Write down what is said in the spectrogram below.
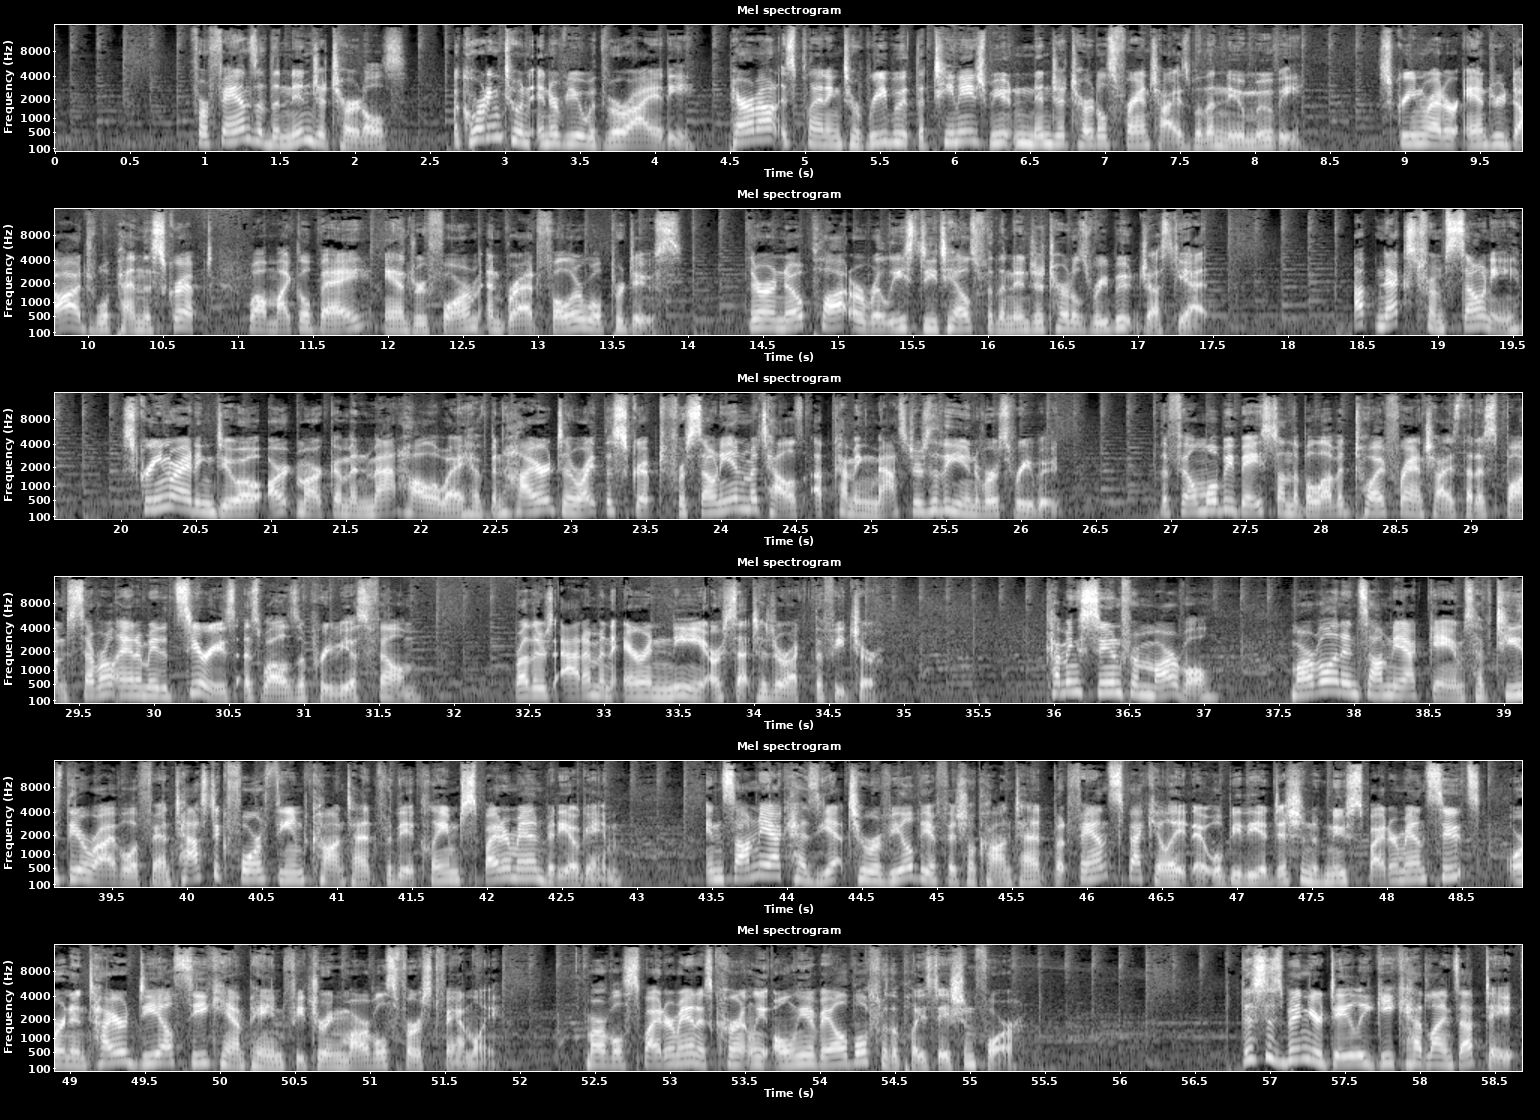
For fans of the Ninja Turtles, according to an interview with Variety, Paramount is planning to reboot the Teenage Mutant Ninja Turtles franchise with a new movie. Screenwriter Andrew Dodge will pen the script, while Michael Bay, Andrew Form, and Brad Fuller will produce. There are no plot or release details for the Ninja Turtles reboot just yet. Up next from Sony, screenwriting duo Art Marcum and Matt Holloway have been hired to write the script for Sony and Mattel's upcoming Masters of the Universe reboot. The film will be based on the beloved toy franchise that has spawned several animated series as well as a previous film. Brothers Adam and Aaron Nee are set to direct the feature. Coming soon from Marvel, Marvel and Insomniac Games have teased the arrival of Fantastic Four themed content for the acclaimed Spider Man video game. Insomniac has yet to reveal the official content, but fans speculate it will be the addition of new Spider Man suits or an entire DLC campaign featuring Marvel's first family. Marvel's Spider Man is currently only available for the PlayStation 4. This has been your daily Geek Headlines update.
